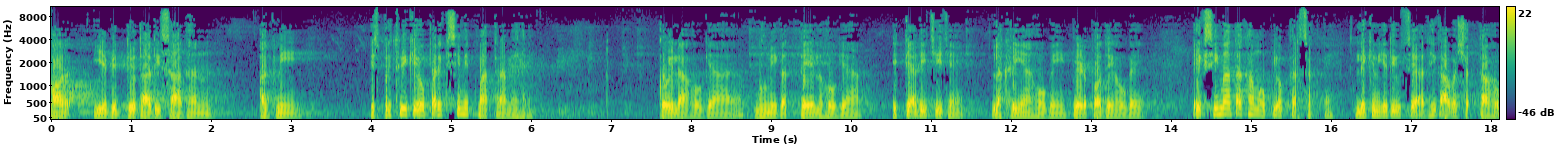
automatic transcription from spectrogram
और ये विद्युत आदि साधन, अग्नि इस पृथ्वी के ऊपर एक सीमित मात्रा में है। कोयला हो गया, भूमिगत तेल हो गया, इत्यादि चीज़ें, लकड़ियाँ हो गई पेड़ पौधे हो गए, एक सीमा तक हम उपयोग कर सकते हैं। लेकिन यदि उससे अधिक आवश्यकता हो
